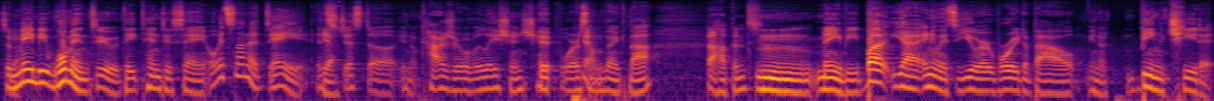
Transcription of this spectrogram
So yeah. maybe women too, they tend to say, "Oh, it's not a date. It's Yeah. just a you know casual relationship or Yeah. something like that." That happens. Mm, maybe, but yeah. Anyways, you are worried about you know being cheated,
